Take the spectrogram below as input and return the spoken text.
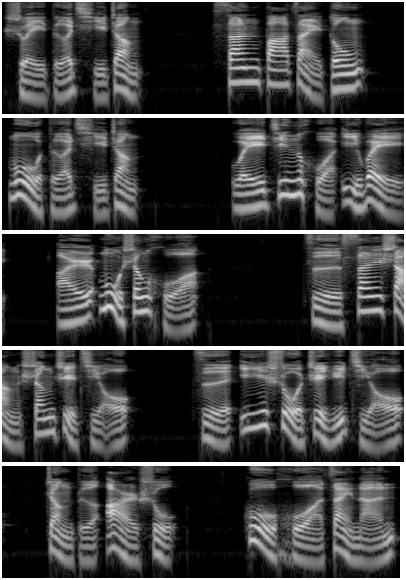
水得其正；三八在东，木得其正。为金火异位，而木生火。自三上升至九，自一数至于九，正得二数，故火在南。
